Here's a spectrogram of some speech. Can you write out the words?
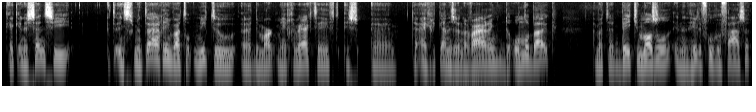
kijk, in essentie, het instrumentarium waar tot nu toe de markt mee gewerkt heeft, is de eigen kennis en ervaring, de onderbuik. En met een beetje mazzel in een hele vroege fase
